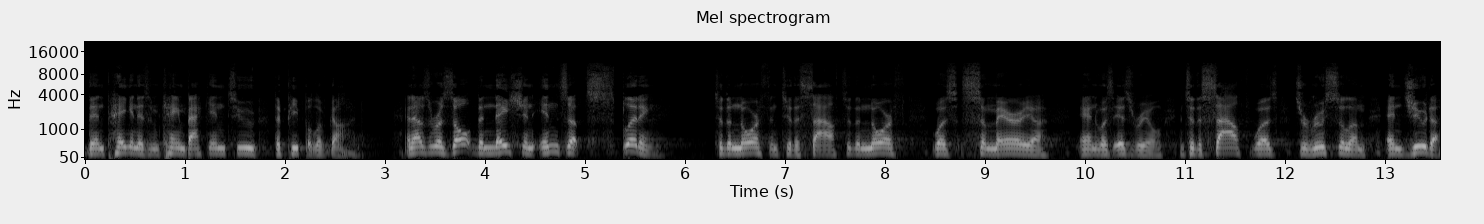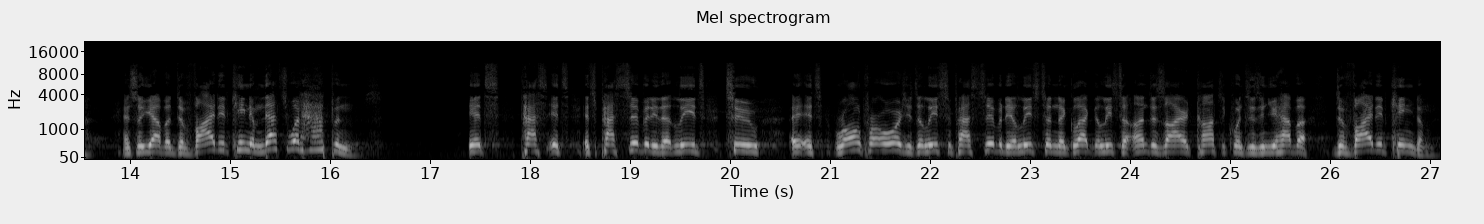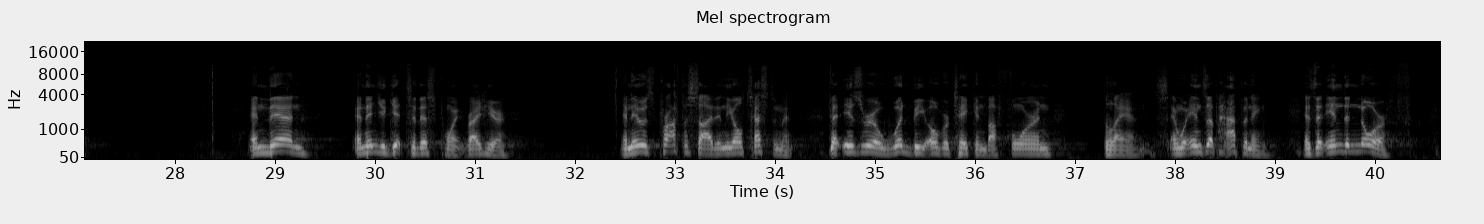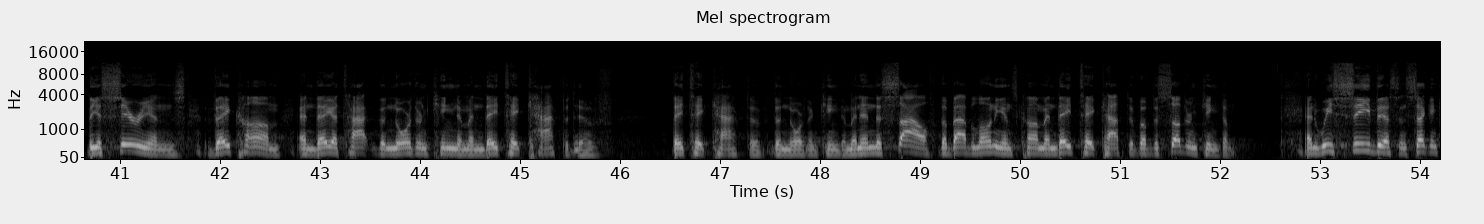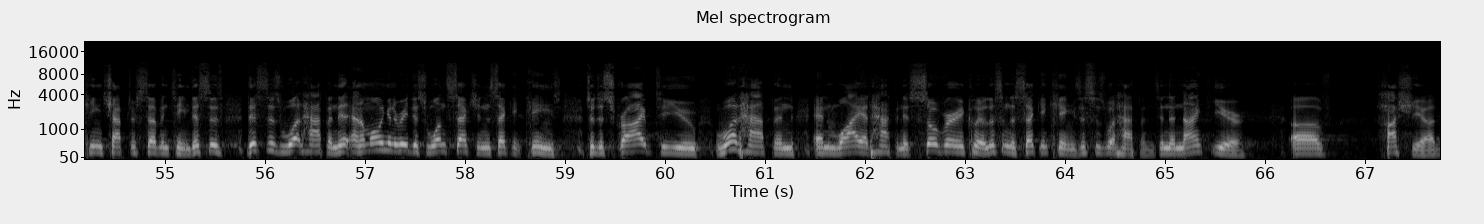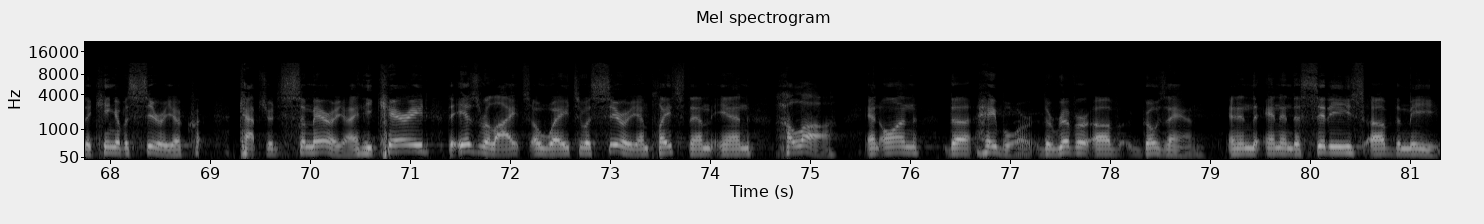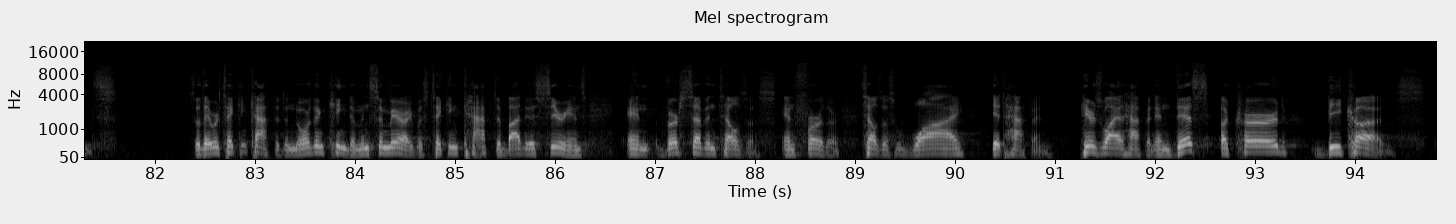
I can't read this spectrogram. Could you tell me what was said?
then paganism came back into the people of God. And as a result, the nation ends up splitting to the north and to the south. To the north was Samaria and was Israel. And to the south was Jerusalem and Judah. And so you have a divided kingdom. That's what happens it's, pass, it's, it's passivity that leads to, it's wrong priorities that leads to passivity, it leads to neglect, it leads to undesired consequences, and you have a divided kingdom. And then, and then you get to this point right here. And it was prophesied in the Old Testament that Israel would be overtaken by foreign lands. And what ends up happening is that in the north, the Assyrians, they come and they attack the northern kingdom and they take captive they take captive the northern kingdom. And in the south, the Babylonians come and they take captive of the southern kingdom. And we see this in 2 Kings chapter 17. This is, this is what happened. And I'm only going to read this one section in 2 Kings to describe to you what happened and why it happened. It's so very clear. Listen to 2 Kings. This is what happens. In the ninth year of Hoshea, the king of Assyria, captured Samaria. And he carried the Israelites away to Assyria and placed them in Halah and on the Habor, the river of Gozan, and in the, and in the cities of the Medes. So they were taken captive. The northern kingdom in Samaria was taken captive by the Assyrians. And verse 7 tells us, and further, tells us why it happened. Here's why it happened. And this occurred because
